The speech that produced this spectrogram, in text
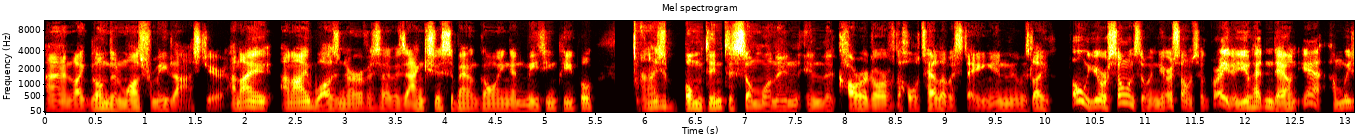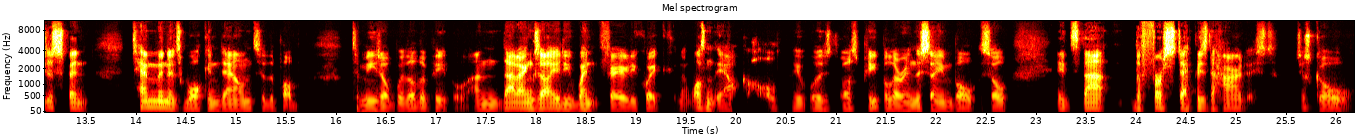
and like london was for me last year and i and i was nervous i was anxious about going and meeting people and I just bumped into someone in, in the corridor of the hotel I was staying in. It was like, oh, you're so and so, and you're so and so. Great. Are you heading down? Yeah. And we just spent 10 minutes walking down to the pub to meet up with other people. And that anxiety went fairly quick. And it wasn't the alcohol, it was just people are in the same boat. So it's that the first step is the hardest. Just go.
